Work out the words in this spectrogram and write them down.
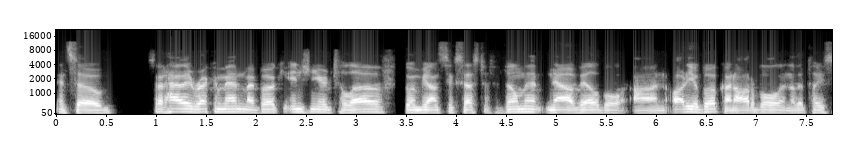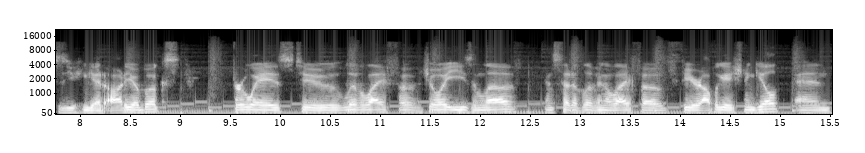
And so so I'd highly recommend my book, Engineered to Love, Going Beyond Success to Fulfillment, now available on audiobook, on Audible, and other places you can get audiobooks for ways to live a life of joy, ease, and love instead of living a life of fear, obligation, and guilt, and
